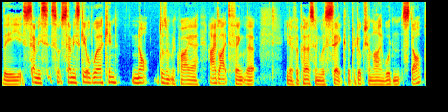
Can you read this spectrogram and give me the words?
The semi sort of semi skilled working not doesn't require. I'd like to think that you know, if a person was sick, the production line wouldn't stop.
